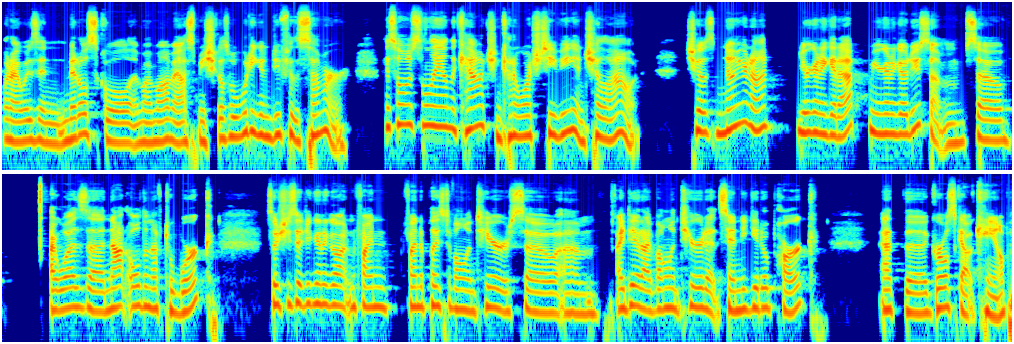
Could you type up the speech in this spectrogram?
when I was in middle school. And my mom asked me, she goes, Well, what are you going to do for the summer? I said, well, to lay on the couch and kind of watch TV and chill out. She goes, No, you're not. You're going to get up. You're going to go do something. So I was uh, not old enough to work. So she said, "You're going to go out and find find a place to volunteer." So um, I did. I volunteered at San Diego Park at the Girl Scout camp,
